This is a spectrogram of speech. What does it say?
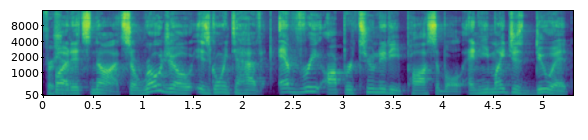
For but sure. it's not. So Rojo is going to have every opportunity possible, and he might just do it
